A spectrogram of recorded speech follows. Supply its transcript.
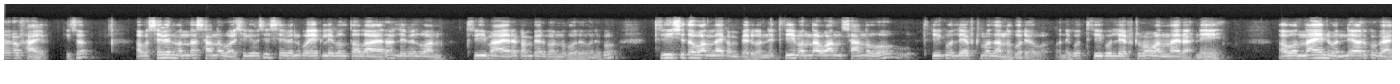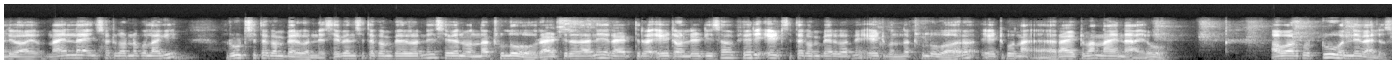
र फाइभ ठिक छ? अब सेभेनभन्दा सानो भइसकेपछि सेभेनको एक लेभल तल आएर लेभल वान थ्रीमा आएर कम्पेयर गर्नु पऱ्यो भनेको। थ्रीसित वानलाई कम्पेयर गर्ने। थ्रीभन्दा वान सानो हो। थ्रीको लेफ्टमा जानु पऱ्यो अब भनेको। थ्रीको लेफ्टमा वानलाई राख्ने। अब नाइन भन्ने अर्को भ्याल्यु आयो। नाइनलाई इन्सर्ट गर्नको लागि रुटसित कम्पेयर गर्ने सेभेनसित कम्पेयर गर्ने सेभेनभन्दा ठुलो राइटतिर जाने राइटतिर एट अलरेडी छ फेरि एटसित कम्पेयर गर्ने एटभन्दा ठुलो भएर एटको ना राइटमा नाइन आयो। अब अर्को टू भन्ने भ्यालु छ।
